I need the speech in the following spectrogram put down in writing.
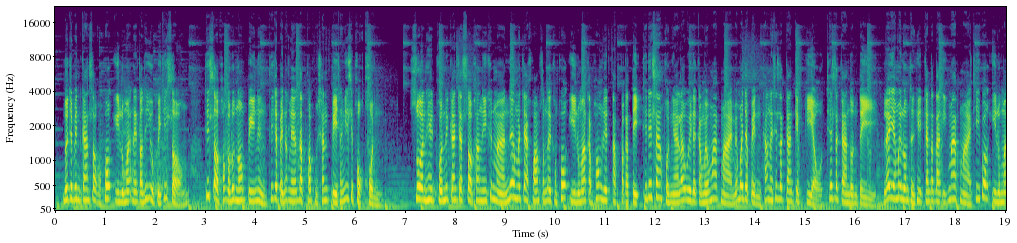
ๆ โดยจะเป็นการสอบของพวกอิรุมะในตอนที่อยู่ปีที่ 2 ที่สอบพร้อมกับรุ่นน้องปีหนึ่งที่จะเป็นนักเรียนระดับท็อปของชั้นปีทั้ง 26 คน ส่วนเหตุผลในการจัดสอบครั้งนี้ขึ้นมา เนื่องมาจากความสำเร็จของพวกอีลูมากับห้องเรียนอัปปกติ ที่ได้สร้างผลงานและวีรกรรมไว้มากมาย ไม่ว่าจะเป็นทั้งในเทศกาลเก็บเกี่ยว เทศกาลดนตรี และยังไม่รวมถึงเหตุการณ์ต่างๆอีกมากมาย ที่พวกอีลูมา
